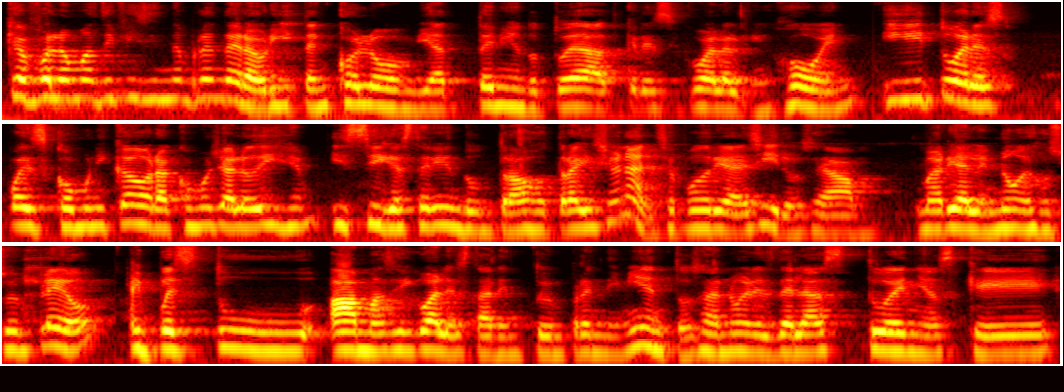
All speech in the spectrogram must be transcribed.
¿Qué fue lo más difícil de emprender ahorita en Colombia, teniendo tu edad, que eres igual a alguien joven? Y tú eres, pues, comunicadora, como ya lo dije, y sigues teniendo un trabajo tradicional, se podría decir. O sea, Mariale no dejó su empleo y pues tú amas igual estar en tu emprendimiento. O sea, no eres de las dueñas que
